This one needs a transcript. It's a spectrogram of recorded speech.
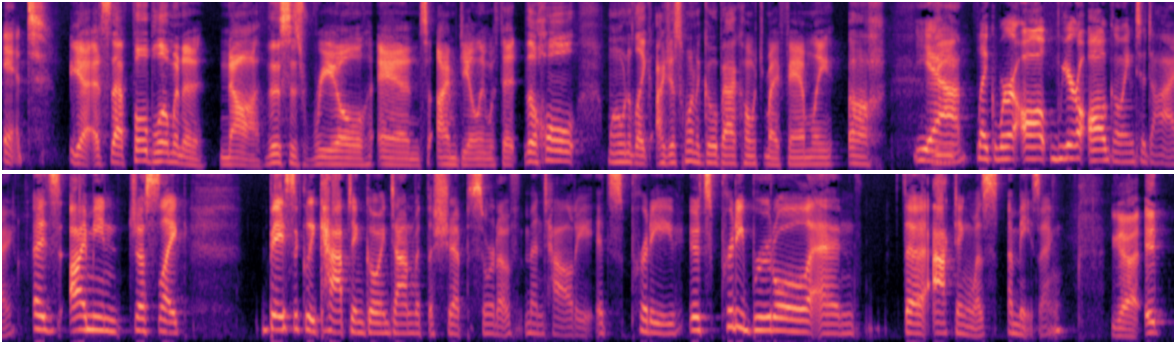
it. Yeah, it's that full blown a nah, this is real and I'm dealing with it. The whole moment of like, I just want to go back home to my family. Ugh. Yeah, like we're all we're all going to die. It's I mean just like basically captain going down with the ship sort of mentality. It's pretty it's pretty brutal and the acting was amazing. Yeah, it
